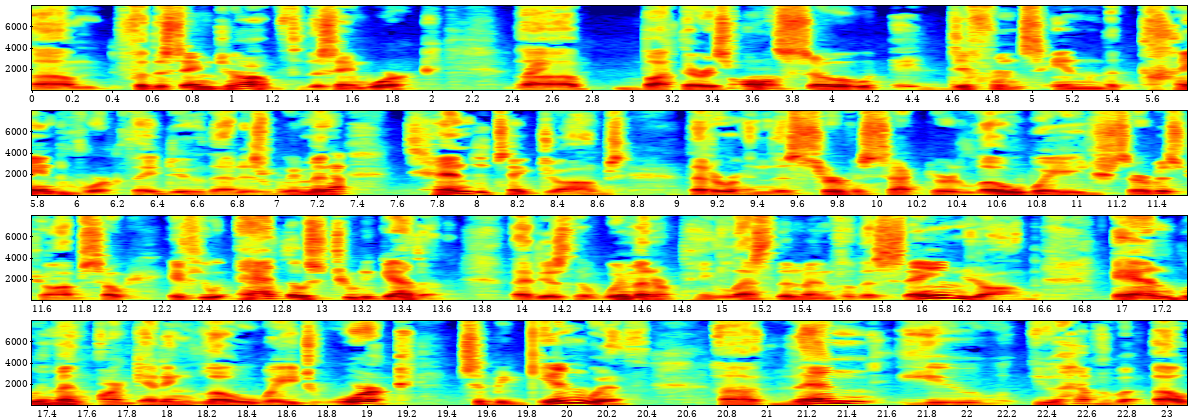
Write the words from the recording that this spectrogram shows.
um, for the same job, for the same work. Right. Uh, but there is also a difference in the kind of work they do. That is, women Yep. tend to take jobs that are in the service sector, low wage service jobs. So if you add those two together, that is, that women are paying less than men for the same job, and women are getting low wage work to begin with, uh, then you you have a,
